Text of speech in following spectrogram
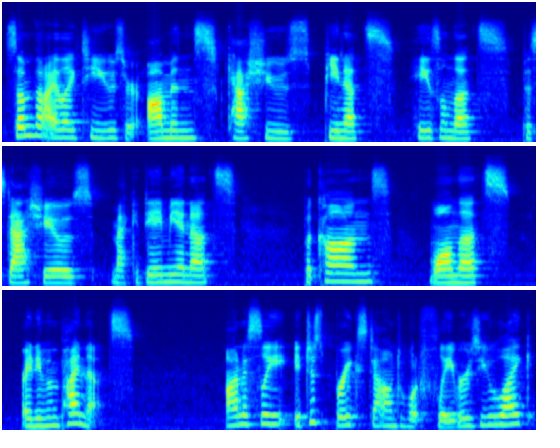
Some that I like to use are almonds, cashews, peanuts, hazelnuts, pistachios, macadamia nuts, pecans, walnuts, and even pine nuts. Honestly, it just breaks down to what flavors you like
